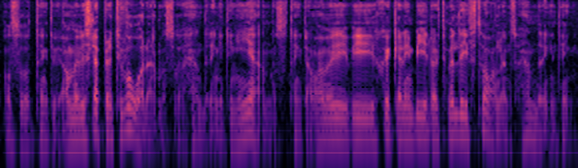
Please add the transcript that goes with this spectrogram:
och så tänkte vi, ja men vi släpper det till våren och så händer ingenting igen. Och så tänkte jag, ja, men vi, vi skickar in bidrag till Melodifestivalen så händer ingenting.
